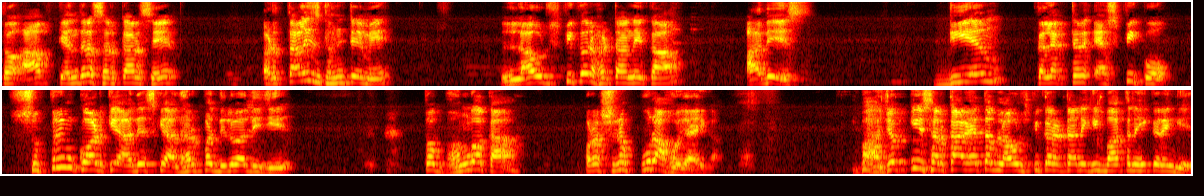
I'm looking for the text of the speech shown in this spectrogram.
तो आप केंद्र सरकार से 48 घंटे में लाउडस्पीकर हटाने का आदेश डीएम कलेक्टर एसपी को सुप्रीम कोर्ट के आदेश के आधार पर दिलवा दीजिए तो भंगों का प्रश्न पूरा हो जाएगा। भाजपा की सरकार है, तब लाउड स्पीकर हटाने की बात नहीं करेंगे।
